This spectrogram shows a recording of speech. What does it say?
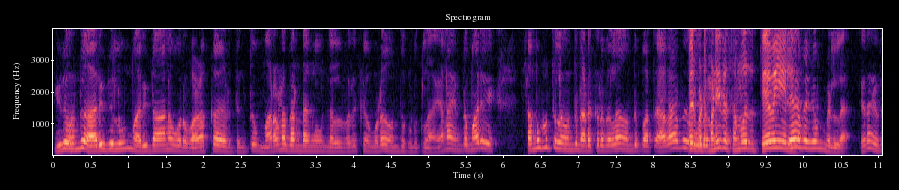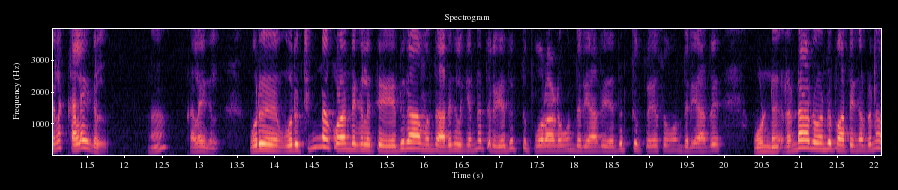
இது வந்து அரிதிலும் அரிதான ஒரு வழக்கா எடுத்துக்கிட்டு மரண தண்டங்கள் வரைக்கும் கூட வந்து கொடுக்கலாம். ஏன்னா இந்த மாதிரி சமூகத்துல வந்து நடக்கிறதெல்லாம் வந்து பார்த்து அதாவது மனித சமூகத்து தேவையே இல்லை. தேவையும் இல்லை. ஏன்னா இதெல்லாம் கலைகள்? கலைகள். ஒரு ஒரு சின்ன குழந்தைகளுக்கு எதிராக வந்து அதுங்களுக்கு என்ன தெரியும்? எதிர்த்து போராடவும் தெரியாது எதிர்த்து பேசவும் தெரியாது. ஒன்று ரெண்டாவது வந்து பார்த்தீங்க அப்படின்னா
